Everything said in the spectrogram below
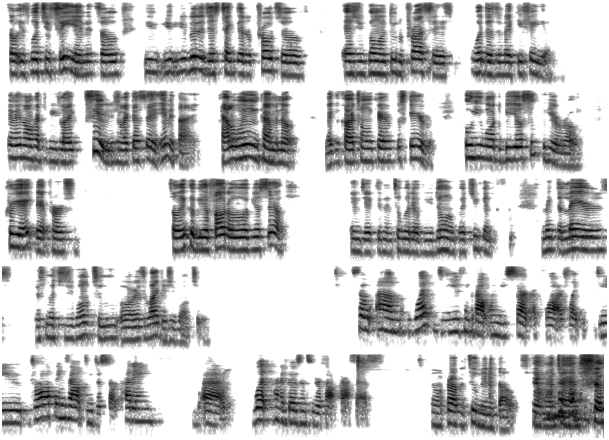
So it's what you see in it. So you, you, you really just take that approach of as you're going through the process, what does it make you feel? And it don't have to be like serious, like I said, anything. Halloween coming up. Make a cartoon character scary. Who you want to be your superhero. Create that person. So it could be a photo of yourself injected into whatever you're doing, but you can make the layers as much as you want to or as light as you want to. So, um, what do you think about when you start a collage? Like, do you draw things out? Do you just start cutting? Uh, what kind of goes into your thought process? Uh, probably too many thoughts at one time. so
